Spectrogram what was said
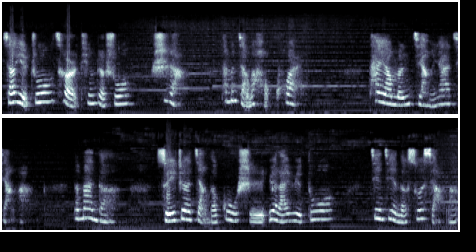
小野猪侧耳听着说：“是啊，他们讲的好快。”太阳们讲呀讲啊，慢慢的，随着讲的故事越来越多，渐渐的缩小了，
